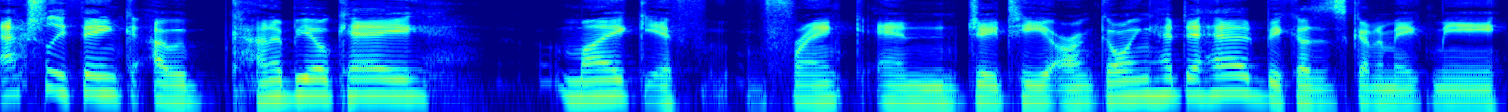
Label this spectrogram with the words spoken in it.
actually think I would kind of be okay, Mike, if Frank and JT aren't going head to head because it's going to make me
